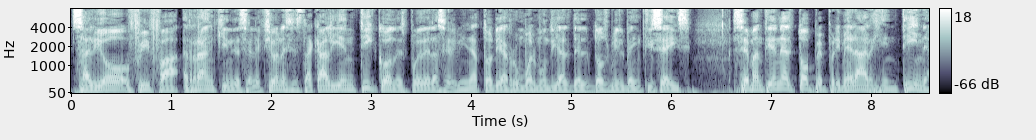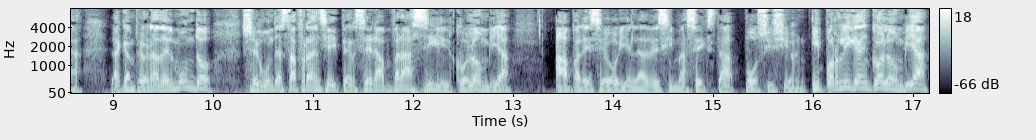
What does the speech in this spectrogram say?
salió FIFA ranking de selecciones, está calientico después de las eliminatorias rumbo al Mundial del 2026. Se mantiene al tope, primera Argentina, la campeona del mundo, segunda está Francia y tercera Brasil. Colombia aparece hoy en la décima sexta posición. Y por Liga en Colombia,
